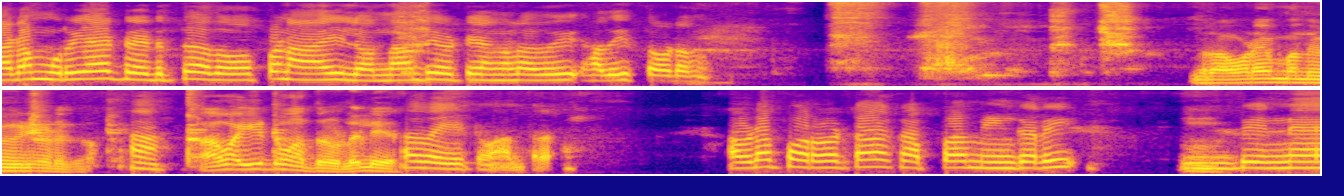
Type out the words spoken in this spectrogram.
കട മുറിയായിട്ട് എടുത്തോ എടുത്ത് അത് ഓപ്പൺ ആയില്ല. ഒന്നാം തീയതി തൊട്ട് ഞങ്ങൾ അത് അതിൽ തുടങ്ങും. അവിടെയും വന്ന് വീഡിയോ എടുക്കാം ആ. വൈകിട്ട് മാത്രമേ ഉള്ളൂ അല്ലേ? അത് വൈകിട്ട് മാത്രം. അവിടെ പൊറോട്ട കപ്പ മീൻകറി പിന്നെ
